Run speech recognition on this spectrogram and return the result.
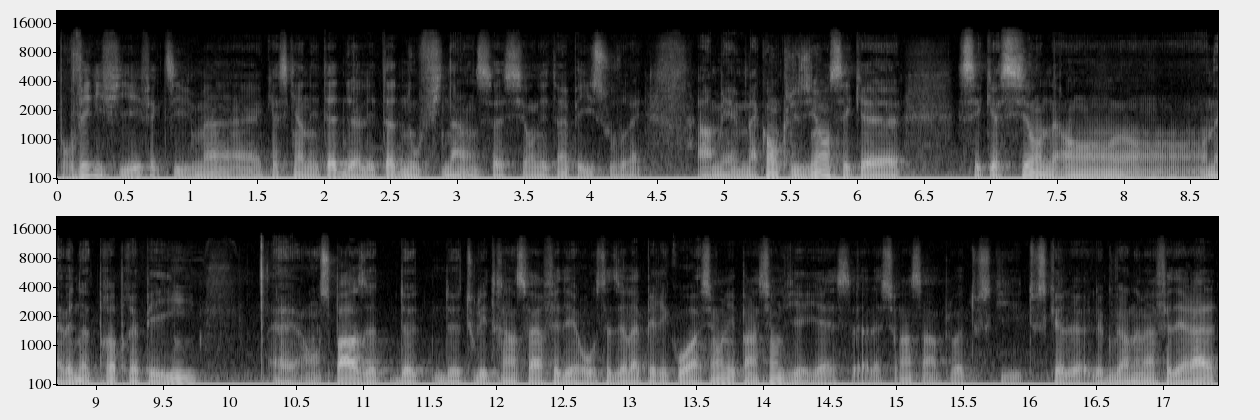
pour vérifier effectivement euh, qu'est-ce qu'il en était de l'état de nos finances euh, si on était un pays souverain. Alors, mais ma conclusion, c'est que c'est que si on, on, avait notre propre pays, euh, on se passe de, de, tous les transferts fédéraux, c'est-à-dire la péréquation, les pensions de vieillesse, l'assurance emploi, tout ce, qui, tout ce que le, le, gouvernement fédéral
